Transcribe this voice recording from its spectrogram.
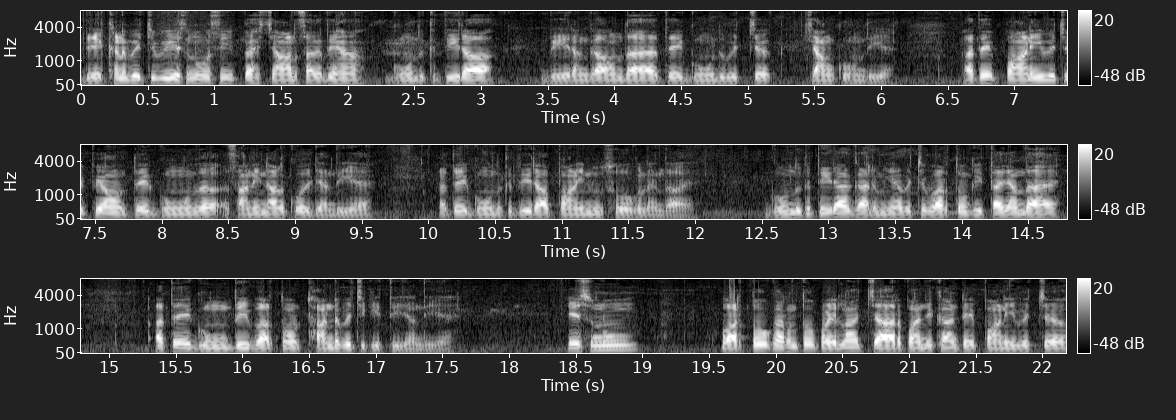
ਦੇਖਣ ਵਿੱਚ ਵੀ ਇਸ ਨੂੰ ਅਸੀਂ ਪਹਿਚਾਣ ਸਕਦੇ ਹਾਂ। ਗੂੰਦ ਕਤੀਰਾ ਬੇਰੰਗਾ ਹੁੰਦਾ ਹੈ ਤੇ ਗੂੰਦ ਵਿੱਚ ਚਮਕ ਹੁੰਦੀ ਹੈ ਅਤੇ ਪਾਣੀ ਵਿੱਚ ਭਿਉਣ ਤੇ ਗੂੰਦ ਆਸਾਨੀ ਨਾਲ ਘੁਲ ਜਾਂਦੀ ਹੈ ਅਤੇ ਗੂੰਦ ਕਤੀਰਾ ਪਾਣੀ ਨੂੰ ਸੋਖ ਲੈਂਦਾ ਹੈ। ਗੂੰਦ ਕਤੀਰਾ ਗਰਮੀਆਂ ਵਿੱਚ ਵਰਤੋਂ ਕੀਤਾ ਜਾਂਦਾ ਹੈ ਅਤੇ ਗੂੰਦ ਦੀ ਵਰਤੋਂ ਠੰਡ ਵਿੱਚ ਕੀਤੀ ਜਾਂਦੀ ਹੈ। ਇਸ ਨੂੰ ਵਰਤੋਂ ਕਰਨ ਤੋਂ ਪਹਿਲਾਂ 4-5 ਘੰਟੇ ਪਾਣੀ ਵਿੱਚ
